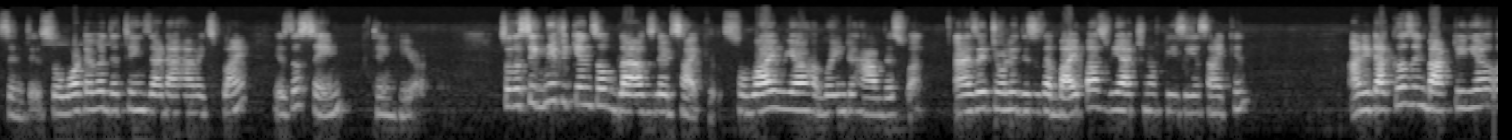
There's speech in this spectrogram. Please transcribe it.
synthase. So whatever the things that I have explained is the same thing here. So the significance of glyoxylate cycle. So why we are going to have this one? As I told you, this is a bypass reaction of TCA cycle. And it occurs in bacteria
